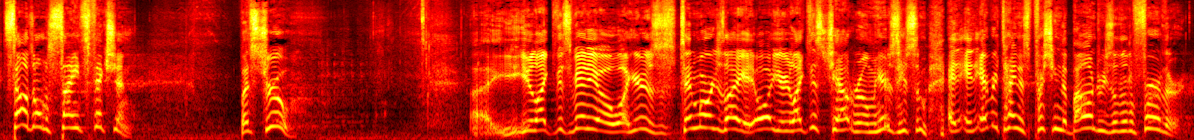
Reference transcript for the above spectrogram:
It sounds almost science fiction. But it's true. Uh, you, like this video? Well, here's 10 more just like it. Oh, you like this chat room? Here's, here's some. And, and, every time it's pushing the boundaries a little further.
